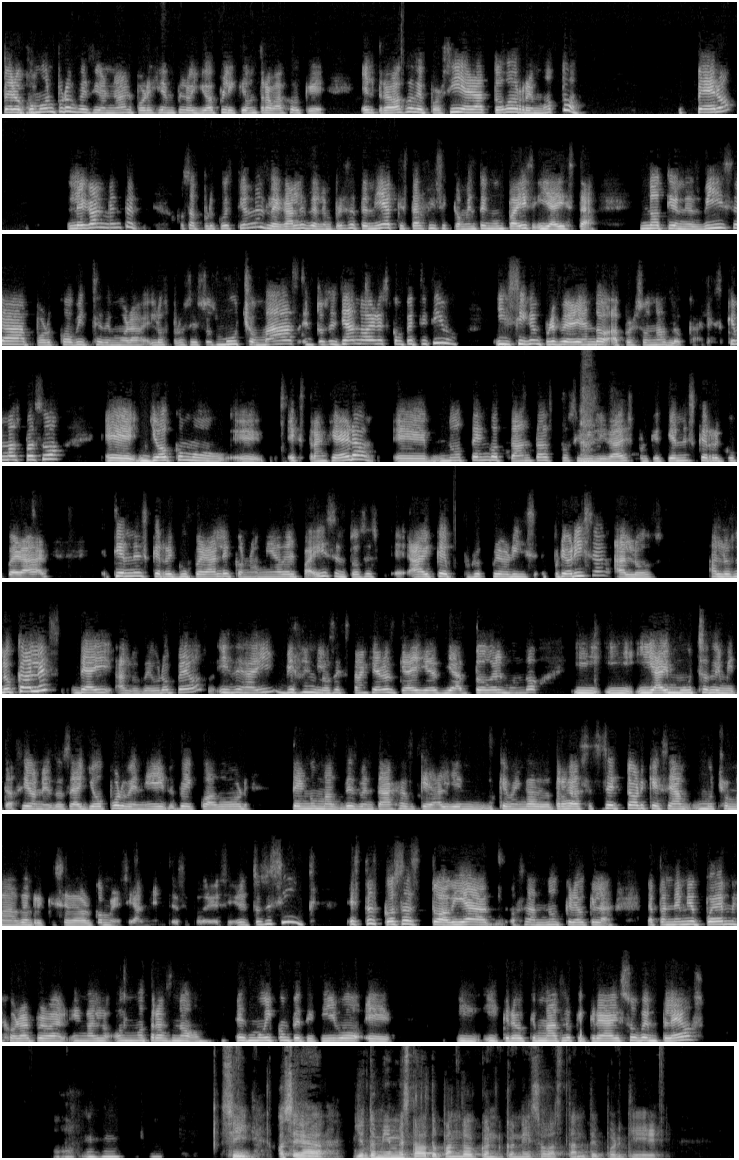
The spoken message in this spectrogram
Pero como un profesional, por ejemplo, yo apliqué un trabajo que el trabajo de por sí era todo remoto, pero legalmente, o sea, por cuestiones legales de la empresa tenía que estar físicamente en un país y ahí está no tienes visa, por COVID se demoran los procesos mucho más, entonces ya no eres competitivo y siguen prefiriendo a personas locales. ¿Qué más pasó? Eh, yo como eh, extranjera eh, no tengo tantas posibilidades porque tienes que recuperar, tienes que recuperar la economía del país, entonces hay que priorizar a los a los locales, de ahí a los europeos y de ahí vienen los extranjeros que ahí es ya todo el mundo y, y, hay muchas limitaciones. O sea, yo por venir de Ecuador tengo más desventajas que alguien que venga de otro sector que sea mucho más enriquecedor comercialmente, se podría decir. Entonces, sí, estas cosas todavía, o sea, no creo que la, la pandemia puede mejorar, pero en, en otras no. Es muy competitivo eh, y, y, creo que más lo que crea es subempleos. Sí, o sea, yo también me estaba topando con, eso bastante porque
